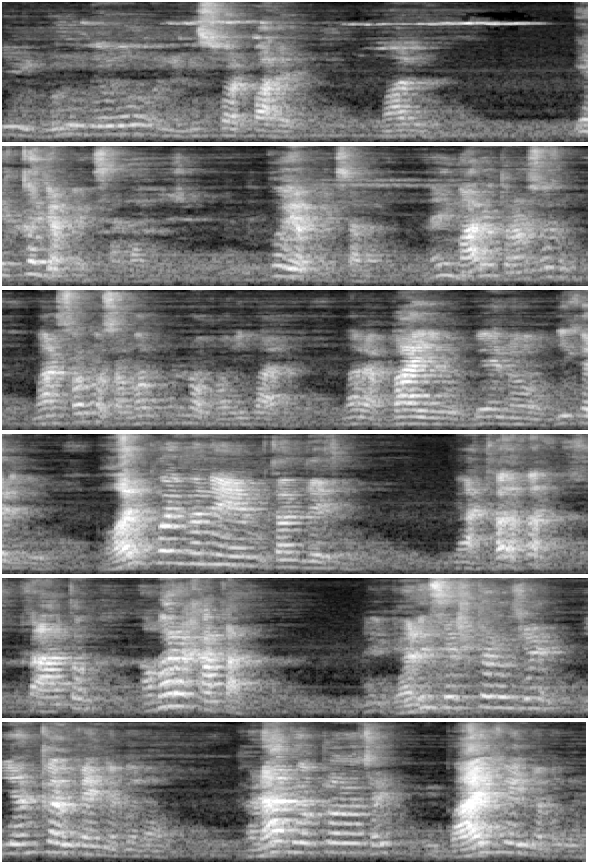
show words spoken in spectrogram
એવી ગુરુદેવો અને ઈશ્વર પાસે મારી એક જ અપેક્ષા લાગે છે. કોઈ અપેક્ષા નથી નહીં. મારો ત્રણસો માણસોનો સમર્પણનો પરિવાર, મારા ભાઈઓ, બહેનો, દીકરીઓ, હર કોઈ મને એમ સમજે છે આ તો આ તો અમારા ખાતા. ઘણી સિસ્ટરો છે, એ અંકલ કહીને બનાવે. ઘણા ડૉક્ટરો છે, એ ભાઈ કહીને બનાવે.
